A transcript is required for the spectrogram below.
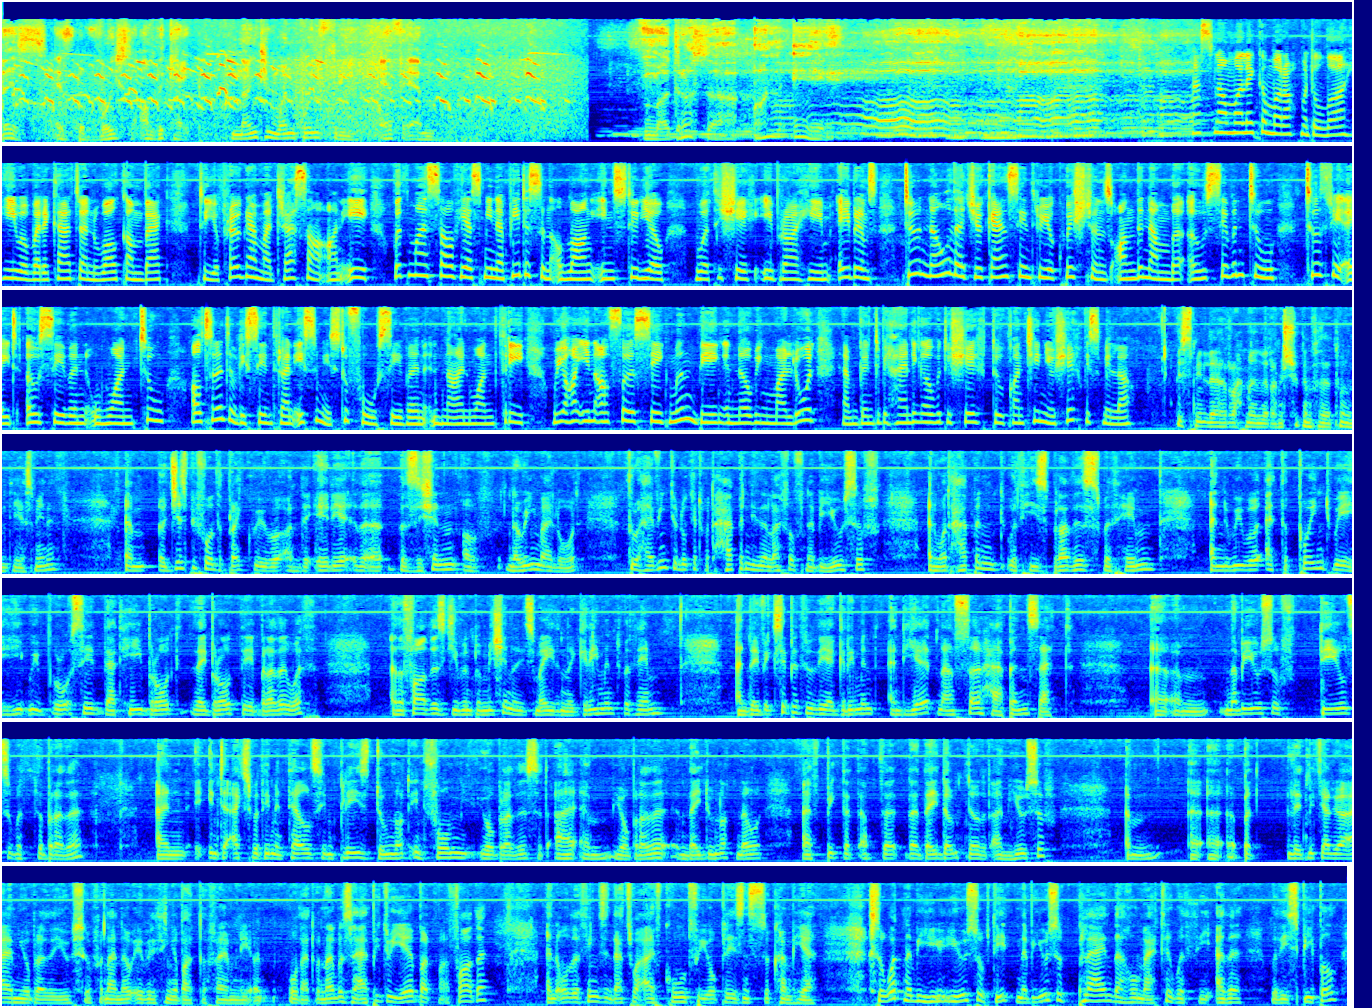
this is the voice of the Cape, 91.3 FM. Madrasa on air. Assalamu alaikum wa rahmatullahi wa barakatuh and welcome back to your program Madrasa on Air with myself Yasmina Peterson along in studio with Sheikh Ebrahim Abrahams. Do know that you can send through your questions on the number 072 238 0712. Alternatively, send through an SMS to 47913. We are in our first segment being Knowing My Lord and I'm going to be handing over to Sheikh to continue. Sheikh, Bismillah. Bismillah ar-Rahman ar-Rahim. Shukran for that one, Yasmina. Um, uh, just before the break, we were on the area, the position of knowing my Lord through having to look at what happened in the life of Nabi Yusuf and what happened with his brothers with him. And we were at the point where he, we brought, said that he brought, they brought their brother with, and the father's given permission and he's made an agreement with them, and they've accepted to the agreement. And it now so happens that uh, um, Nabi Yusuf deals with the brother and interacts with him and tells him, please do not inform your brothers that I am your brother, and they do not know. I've picked that up that, that they don't know that I'm Yusuf. Um, uh, uh, but let me tell you, I am your brother Yusuf, and I know everything about the family and all that. And I was happy to hear about my father and all the things, and that's why I've called for your presence to come here. So what Nabi Yusuf did, Nabi Yusuf planned the whole matter with the other, with his people,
